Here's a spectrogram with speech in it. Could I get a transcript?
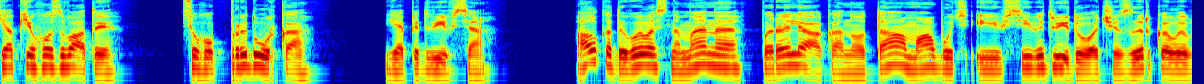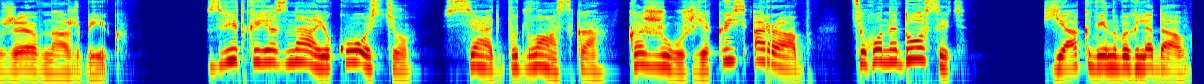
Як його звати? Цього придурка? Я підвівся. Алка дивилась на мене перелякано, та, мабуть, і всі відвідувачі зиркали вже в наш бік. Звідки я знаю, Костю? Сядь, будь ласка, кажу ж, якийсь араб. Цього не досить. Як він виглядав?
